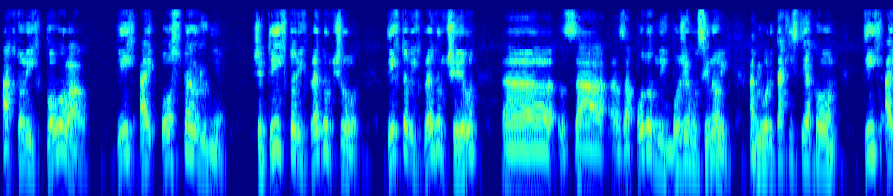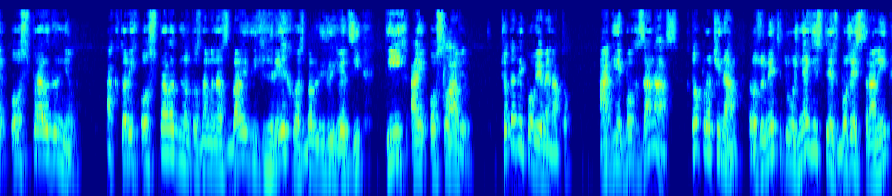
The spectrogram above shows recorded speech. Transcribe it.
a ktorých povolal, tých aj ospravedlnil. Že tých, ktorých predurčil, tých, ktorých predurčil, za, za podobných Božiemu synovi, aby boli takí istí ako on. Tých aj ospravedlnil. A ktorých ospravedlnil, to znamená zbaviť ich hriechu a zbaviť ich vecí, tých aj oslávil. Čo tedy povieme na to? Ak je Boh za nás, kto proti nám? Rozumiete, tu už neexistuje z Božej strany,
